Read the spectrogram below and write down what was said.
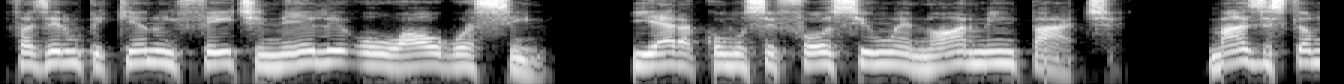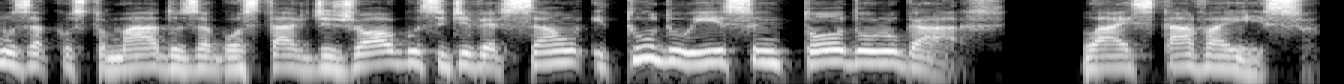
fazer um pequeno enfeite nele ou algo assim. E era como se fosse um enorme empate. Mas estamos acostumados a gostar de jogos e diversão e tudo isso em todo lugar. Lá estava isso.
